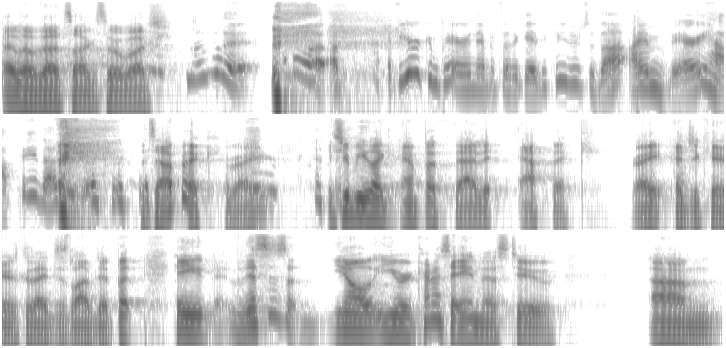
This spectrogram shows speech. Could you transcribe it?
I love that song so much. If you're comparing empathetic educators to that, I'm very happy. That's It's epic, right? It should be like empathetic, epic, right? Educators, because I just loved it. But hey, this is, you know, you were kind of saying this too. Um,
